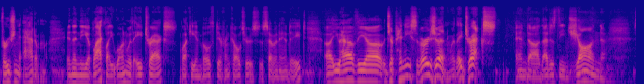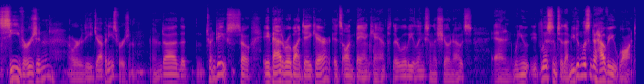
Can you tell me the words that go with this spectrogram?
version Adam, and then the uh, Blacklight one with eight tracks, lucky in both different cultures, seven and eight. Uh, you have the uh, Japanese version with eight tracks, and uh, that is the John C version or the Japanese version, and uh, the Twin Peaks. So, A Bad Robot Daycare, it's on Bandcamp. There will be links in the show notes. And when you listen to them, you can listen to however you want.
